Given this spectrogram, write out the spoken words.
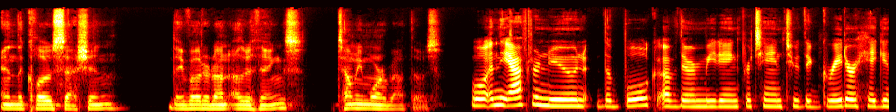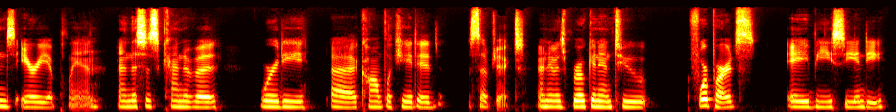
and the closed session, they voted on other things. Tell me more about those. Well, in the afternoon, the bulk of their meeting pertained to the Greater Higgins Area Plan, and this is kind of a wordy, uh, complicated subject, and it was broken into four parts a, B, C, and D.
